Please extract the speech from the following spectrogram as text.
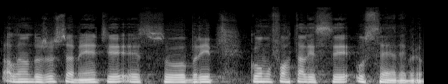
falando justamente eh, sobre como fortalecer o cérebro.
